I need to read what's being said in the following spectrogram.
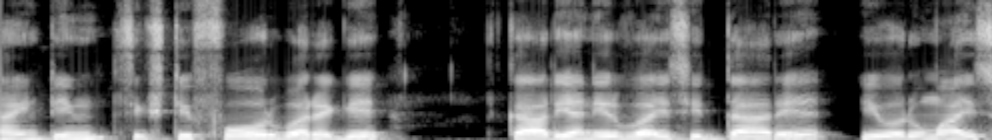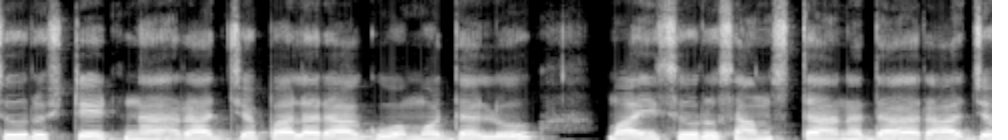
ನೈನ್ಟೀನ್ ಸಿಕ್ಸ್ಟಿ ಫೋರ್ವರೆಗೆ ಕಾರ್ಯನಿರ್ವಹಿಸಿದ್ದಾರೆ. ಇವರು ಮೈಸೂರು ಸ್ಟೇಟ್ನ ರಾಜ್ಯಪಾಲರಾಗುವ ಮೊದಲು ಮೈಸೂರು ಸಂಸ್ಥಾನದ ರಾಜ್ಯ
